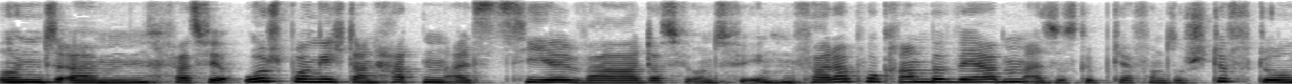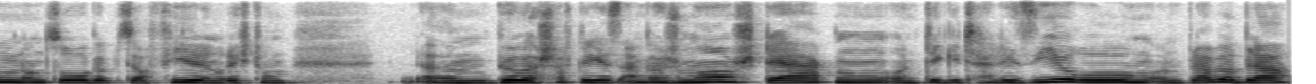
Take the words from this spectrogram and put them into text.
Und ähm, was wir ursprünglich dann hatten als Ziel war, dass wir uns für irgendein Förderprogramm bewerben. Also es gibt ja von so Stiftungen und so, gibt es ja auch viel in Richtung ähm, bürgerschaftliches Engagement stärken und Digitalisierung und bla bla bla.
